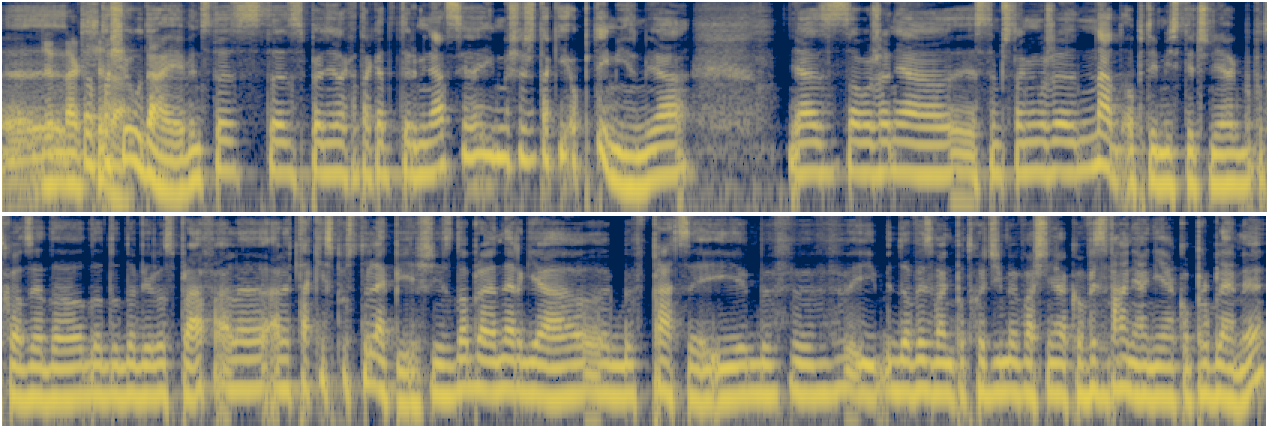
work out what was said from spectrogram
e, to, to się, się udaje, więc to jest, to jest pewnie taka, taka determinacja i myślę, że taki optymizm. Ja, ja z założenia jestem czasami może nadoptymistycznie jakby podchodzę do, do, do, wielu spraw, ale, ale tak jest po prostu lepiej. Jeśli jest dobra energia jakby w pracy i, jakby w, w, i do wyzwań podchodzimy właśnie jako wyzwania, nie jako problemy,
